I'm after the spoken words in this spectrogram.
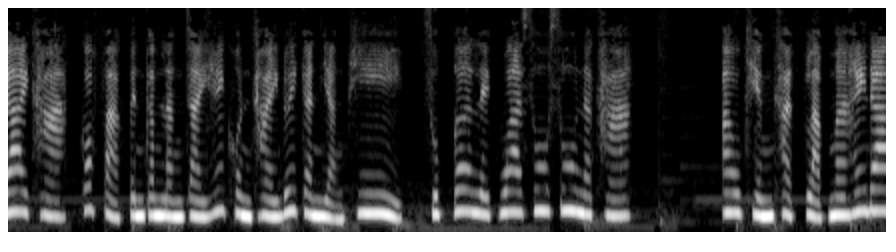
ได้ค่ะ ก็ฝากเป็นกำลังใจให้คนไทยด้วยกันอย่างพี่ซูเปอร์เล็กว่าสู้ๆนะคะ เอาเข็มขัดกลับมาให้ได้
